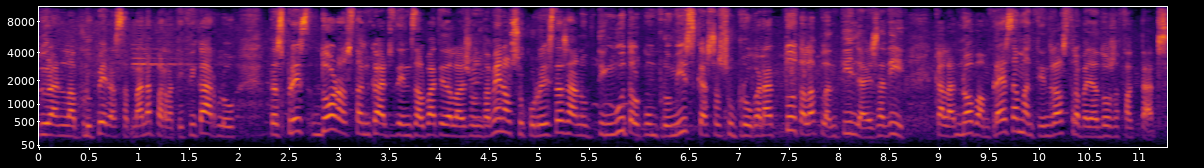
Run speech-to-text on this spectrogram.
durant la propera setmana per ratificar-lo. Després d'hores tancats dins del pati de l'Ajuntament, els socorristes han obtingut el compromís que se subrogarà tota la plantilla, és a dir, que la nova empresa mantindrà els treballadors afectats.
